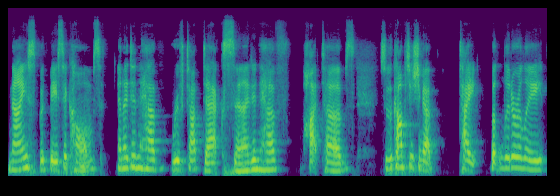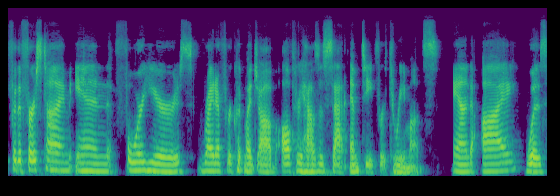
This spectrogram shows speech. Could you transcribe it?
nice but basic homes, and I didn't have rooftop decks, and I didn't have hot tubs, so the competition got tight. But literally, for the first time in four years, right after I quit my job, all three houses sat empty for three months and I was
